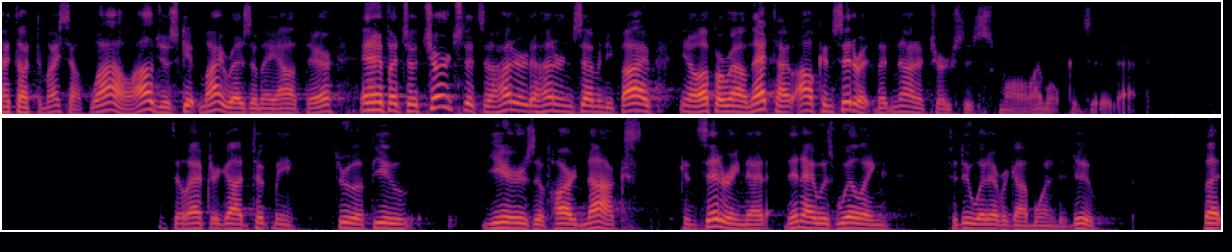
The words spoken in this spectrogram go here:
I thought to myself, wow, I'll just get my resume out there. And if it's a church that's 100, 175, you know, up around that time, I'll consider it, but not a church this small. I won't consider that. And so after God took me through a few years of hard knocks, considering that, then I was willing to do whatever God wanted to do. But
